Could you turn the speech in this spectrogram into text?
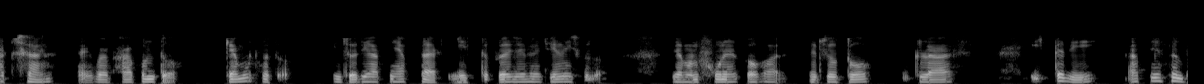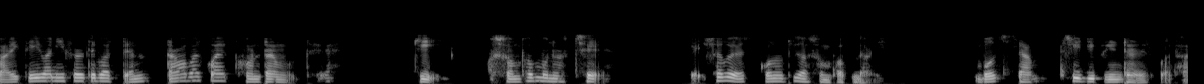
আচ্ছা, একবার ভাবুন তো কেমন হতো যদি আপনি আপনার নিত্য প্রয়োজনীয় জিনিসগুলো যেমন ফোনের কভার, জুতো, গ্লাস ইত্যাদি আপনি আপনার বাড়িতেই বানিয়ে ফেলতে পারতেন, তাও আবার কয়েক ঘণ্টার মধ্যে। কি অসম্ভব মনে হচ্ছে? এসবের কোনোটি অসম্ভব নয়। বলছিলাম থ্রিডি প্রিন্টারের কথা,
